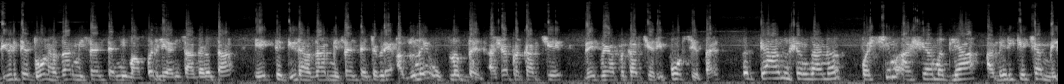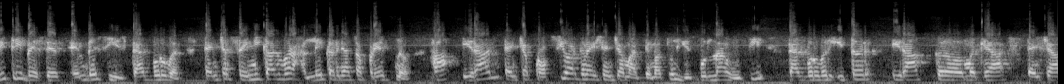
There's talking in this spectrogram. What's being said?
दीड ते दोन हजार मिसाईल त्यांनी वापरली आणि साधारणतः एक ते दीड हजार मिसाईल त्यांच्याकडे अजूनही उपलब्ध आहेत. अशा प्रकारचे वेगवेगळ्या प्रकारचे रिपोर्ट्स येत आहेत. तर त्या अनुषंगानं पश्चिम आशियामधल्या अमेरिकेच्या मिलिटरी बेसेस एम्बेसीज त्याचबरोबर त्यांच्या सैनिकांवर हल्ले करण्याचा प्रयत्न हा इराण त्यांच्या प्रॉक्सी ऑर्गनायझेशनच्या माध्यमातून हिजबुल्ला होती त्याचबरोबर इतर इराक मधल्या त्यांच्या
